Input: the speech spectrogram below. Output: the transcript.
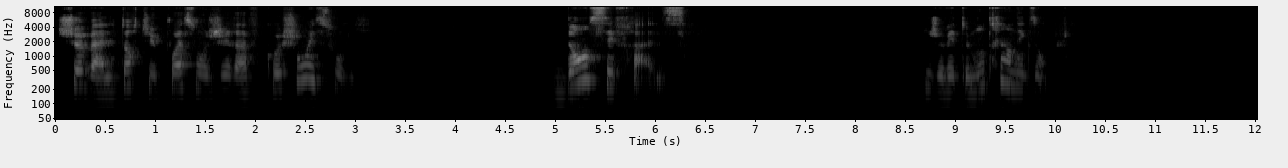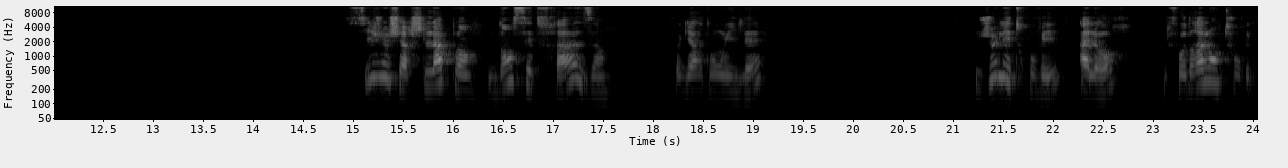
cheval, tortue, poisson, girafe, cochon et souris. Dans ces phrases, je vais te montrer un exemple. Si je cherche lapin dans cette phrase, regardons où il est. Je l'ai trouvé, alors il faudra l'entourer.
